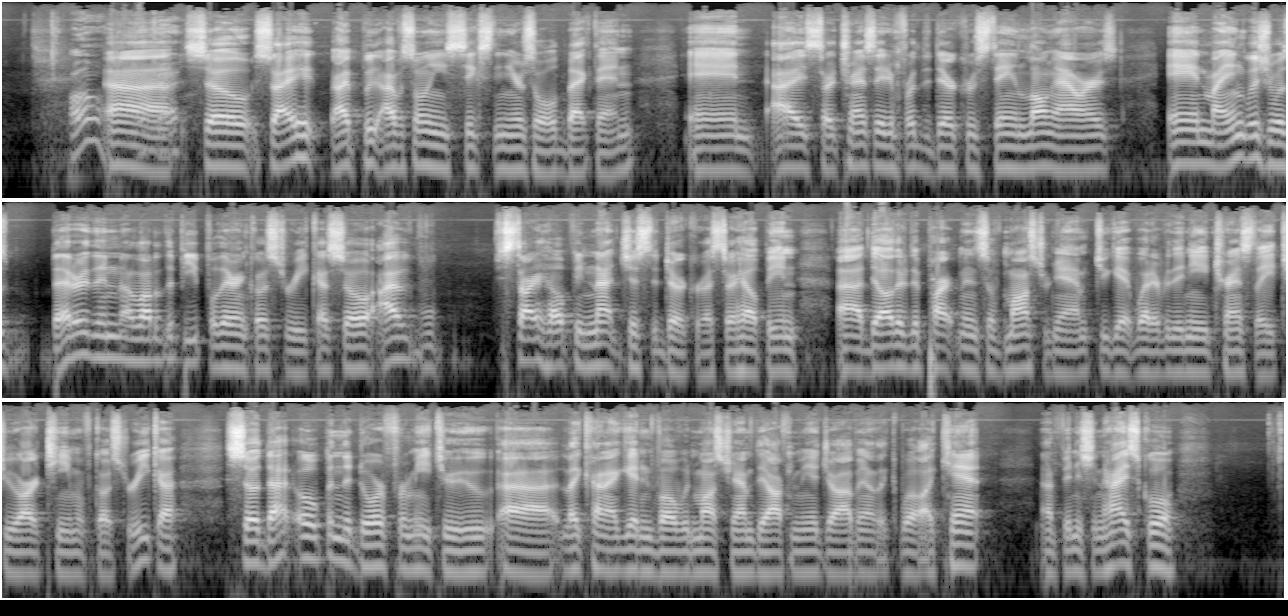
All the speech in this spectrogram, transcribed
Oh, Uh, okay. So so I I put I was only 16 years old back then, and I started translating for the Dare Crew, staying long hours, and my English was better than a lot of the people there in Costa Rica. So I started helping not just the Crew, I started helping uh, the other departments of Monster Jam to get whatever they need translate to our team of Costa Rica. So that opened the door for me to uh, like kind of get involved with Monster Jam. They offered me a job, and I was like, well, I can't. I'm finishing high school.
